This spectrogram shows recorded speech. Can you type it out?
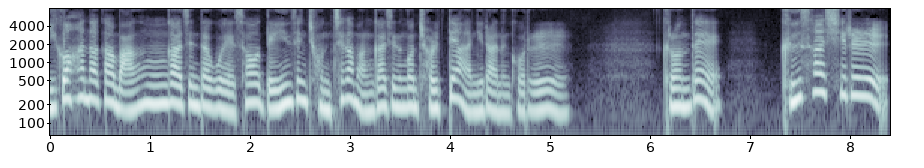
이거 하나가 망가진다고 해서 내 인생 전체가 망가지는 건 절대 아니라는 거를. 그런데 그 사실을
